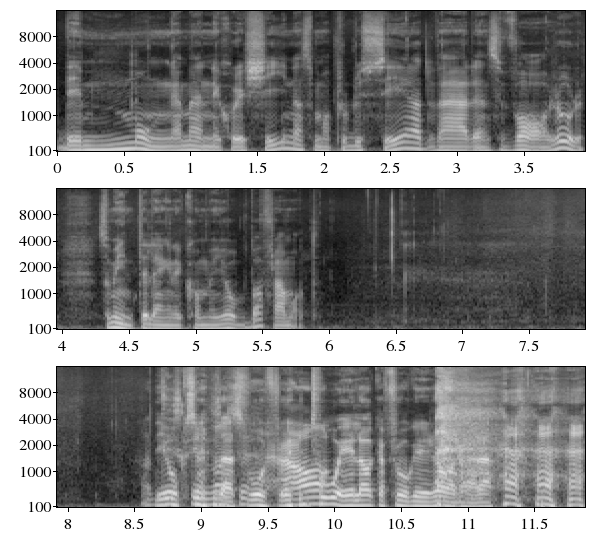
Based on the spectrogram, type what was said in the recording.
det, är många människor i Kina som har producerat världens varor som inte längre kommer jobba framåt. Det är också en sån svår fråga. Ja. Två elaka frågor i rad här.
